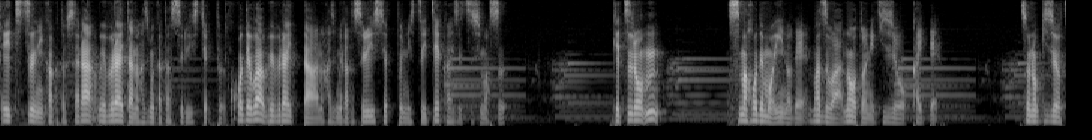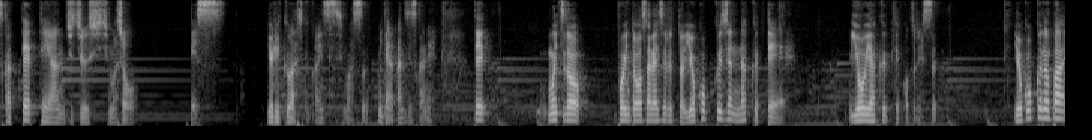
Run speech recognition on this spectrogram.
H2 に書くとしたら、Web ライターの始め方3ステップ。ここでは Web ライターの始め方3ステップについて解説します。結論、スマホでもいいので、まずはノートに記事を書いて、その記事を使って提案受注しましょう。です。より詳しく解説します。みたいな感じですかね。で、もう一度ポイントをおさらいすると予告じゃなくて、要約ってことです。予告の場合、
